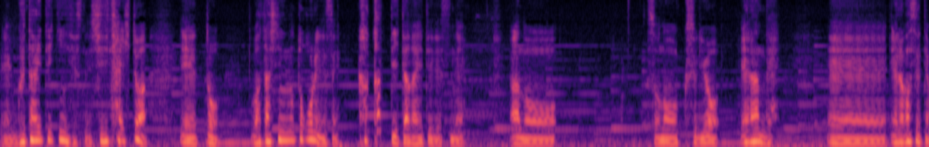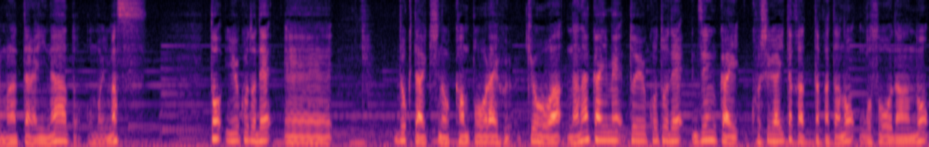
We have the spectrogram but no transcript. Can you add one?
えー、具体的にですね知りたい人はえー、っと私のところにですねかかっていただいてですねあのその薬を選んでえー、選ばせてもらったらいいなと思います。ということで、えー、ドクター岸の漢方ライフ、今日は7回目ということで、前回腰が痛かった方のご相談の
